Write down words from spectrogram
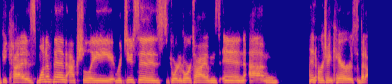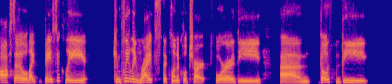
because one of them actually reduces door-to-door times in um, in urgent cares, but also like basically completely writes the clinical chart for the um, both the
